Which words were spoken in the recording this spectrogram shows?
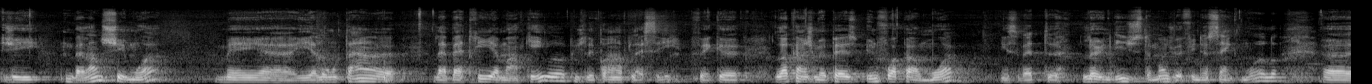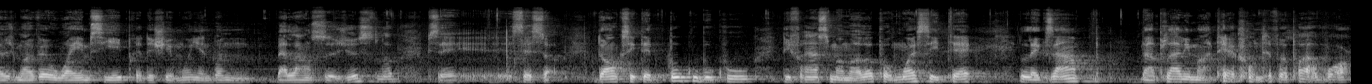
j'ai une balance chez moi, mais euh, il y a longtemps, euh, la batterie a manqué, puis je ne l'ai pas remplacée. Fait que là, quand je me pèse une fois par mois, et ça va être euh, lundi, justement, je vais finir cinq mois, je m'en vais au YMCA près de chez moi, il y a une bonne balance juste, là, puis c'est ça. Donc, c'était beaucoup, beaucoup différent à ce moment-là. Pour moi, c'était l'exemple d'un plan alimentaire qu'on ne devrait pas avoir.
